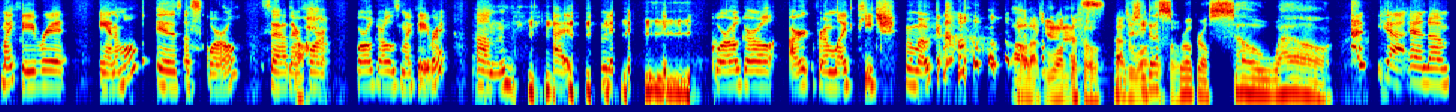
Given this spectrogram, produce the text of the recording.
my favorite animal is a squirrel. So therefore, Squirrel Girl is my favorite. Um, I Squirrel Girl art from like Peach Momoko. Oh, that's Yes. wonderful. That's she wonderful. does squirrel girl so well yeah, and um,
